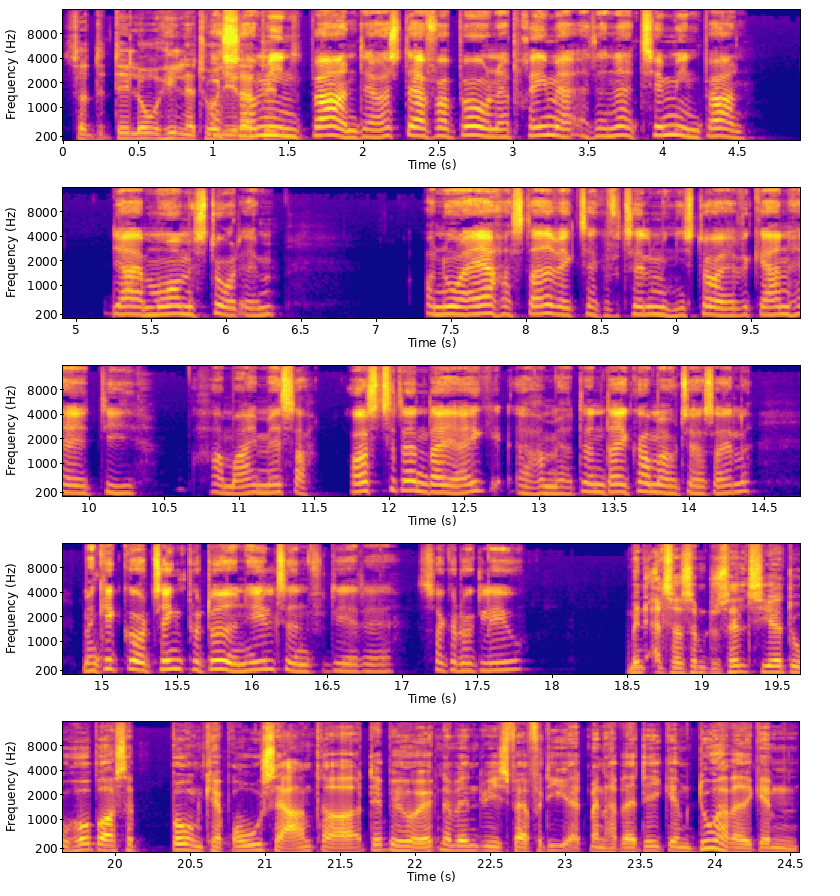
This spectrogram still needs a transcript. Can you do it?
Så det, det lå helt naturligt. Og så der, mine det... børn. Det er også derfor, at bogen er primært, at den er til mine børn. Jeg er mor med stort M. Og nu er jeg her stadigvæk til at kan fortælle min historie. Jeg vil gerne have, at de har mig med sig. Også til den dag, jeg ikke er her med. Den dag kommer jo til os alle. Man kan ikke gå og tænke på døden hele tiden, fordi at, øh, så kan du ikke leve. Men altså, som du selv siger, du håber også, at bogen kan bruges af andre, og det behøver jo ikke nødvendigvis være fordi, at man har været det igennem, du har været igennem.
